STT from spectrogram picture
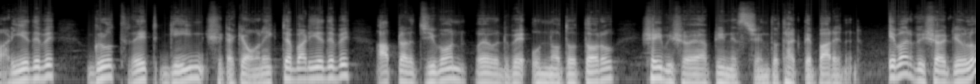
বাড়িয়ে দেবে গ্রোথ রেট গেইন সেটাকে অনেকটা বাড়িয়ে দেবে, আপনার জীবন হয়ে উঠবে উন্নততর, সেই বিষয়ে আপনি নিশ্চিন্ত থাকতে পারেন। এবার বিষয়টি হলো,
